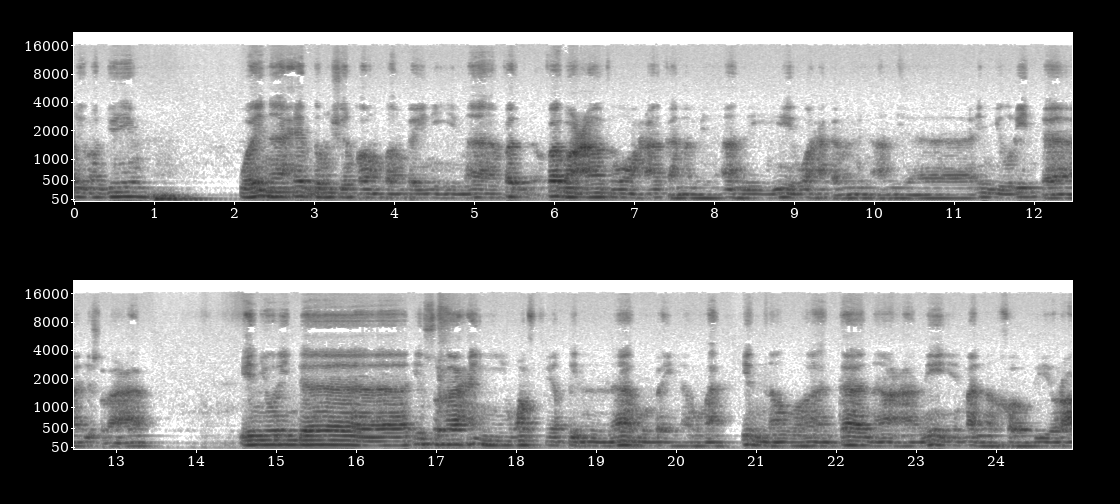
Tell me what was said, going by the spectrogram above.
الرجيم وإن أحبتم شقاقا بينهما فابعثوا حكما من أهله وحكما من أهلها إن يريدا إصلاحا إن يريدا إصلاحا يوفق الله بينهما. إن الله كان عليما خبيرا.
